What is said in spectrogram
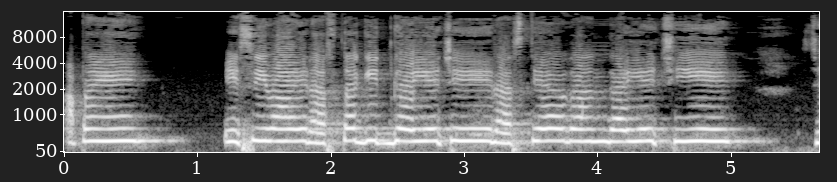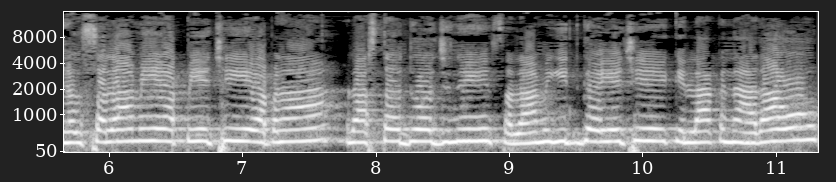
આપણે એ સિવાય રાષ્ટ્ર ગીત ગાઈએ છીએ, રાષ્ટ્રીય ગાન ગાઈએ છીએ. સલામી આપીએ છીએ, આપણા રાષ્ટ્રધ્વજને સલામી ગીત ગાઈએ છીએ. કેટલાક નારાઓ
